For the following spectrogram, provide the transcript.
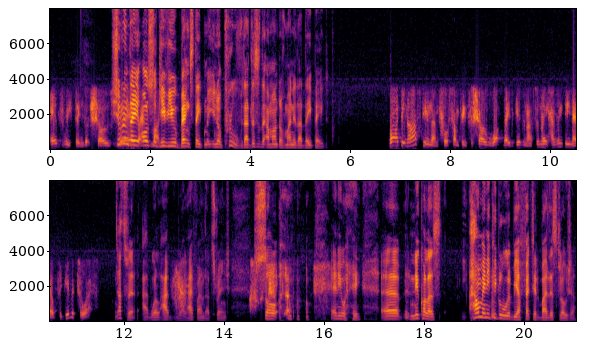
everything that shows. Shouldn't they also money... give you bank statement, you know, proof that this is the amount of money that they paid? Well, I've been asking them for something to show what they've given us, and they haven't been able to give it to us. That's. I, well, I well I find that strange. So, anyway, uh, Nicholas, how many people will be affected by this closure?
